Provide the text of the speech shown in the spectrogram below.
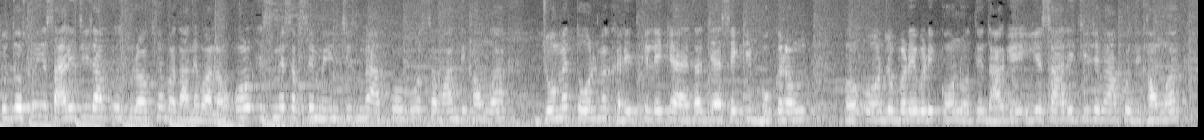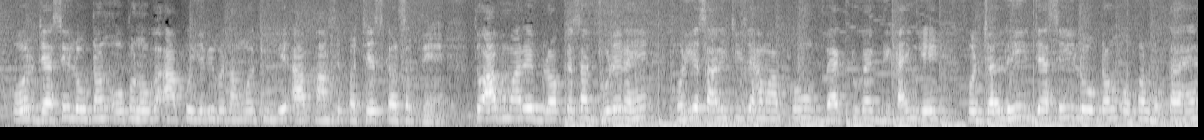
तो दोस्तों, ये सारी चीज़ आपको इस ब्लॉग में बताने वाला हूँ और इसमें सबसे मेन चीज़ मैं आपको वो सामान दिखाऊँगा, जो मैं तोल में ख़रीद के लेके आया था, जैसे कि बुकरम और जो बड़े बड़ी कौन होते हैं, धागे, ये सारी चीज़ें मैं आपको दिखाऊँगा। और जैसे ही लॉकडाउन ओपन होगा, आपको ये भी बताऊँगा कि ये आप कहाँ से परचेज कर सकते हैं। तो आप हमारे ब्लॉग के साथ जुड़े रहें और ये सारी चीज़ें हम आपको बैक टू बैक दिखाएँगे। और जल्द ही जैसे ही लॉकडाउन ओपन होता है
